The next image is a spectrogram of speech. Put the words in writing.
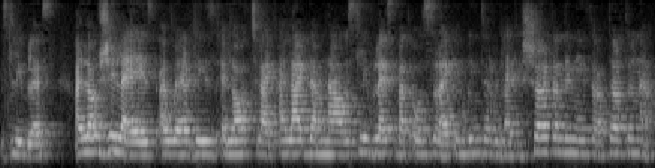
sleeveless. I love gilets, I wear these a lot, like I like them now sleeveless, but also like in winter with like a shirt underneath or a turtleneck.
